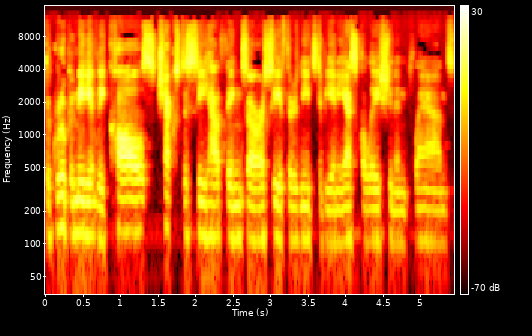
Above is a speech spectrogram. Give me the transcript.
the group immediately calls, checks to see how things are, see if there needs to be any escalation in plans.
